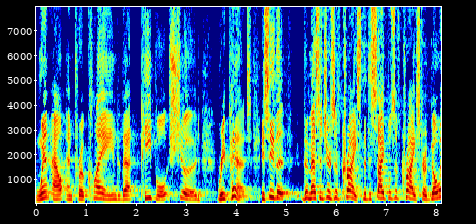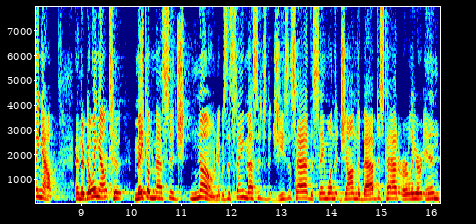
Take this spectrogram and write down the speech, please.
went out and proclaimed that people should repent. You see the the messengers of Christ, the disciples of Christ are going out and they're going out to make a message known. It was the same message that Jesus had, the same one that John the Baptist had earlier in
